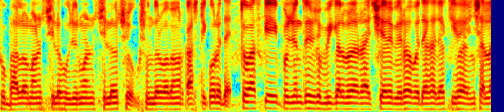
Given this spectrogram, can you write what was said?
খুব ভালো মানুষ ছিল, হুজুর মানুষ ছিল সুন্দরভাবে আমার কাজটি করে দেয়। তো আজকে এই পর্যন্ত বিকালবেলা রাইড শেয়ারে বের হবে। দেখা যাক কী হয়, ইনশাল্লাহ।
